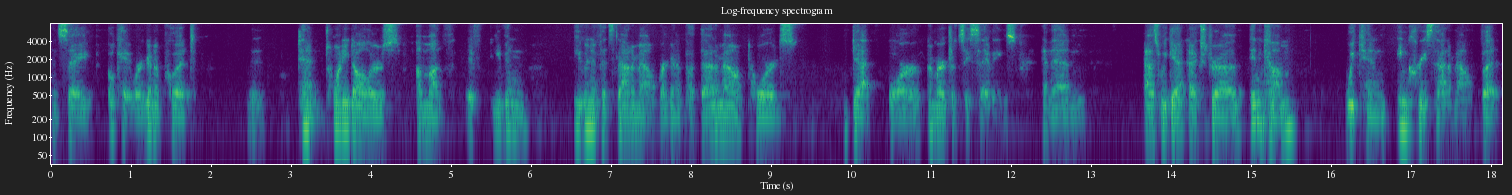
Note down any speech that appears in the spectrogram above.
and say, okay, we're going to put uh, 10 20 dollars a month if even even if it's that amount, we're going to put that amount towards debt or emergency savings. And then as we get extra income, we can increase that amount. But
